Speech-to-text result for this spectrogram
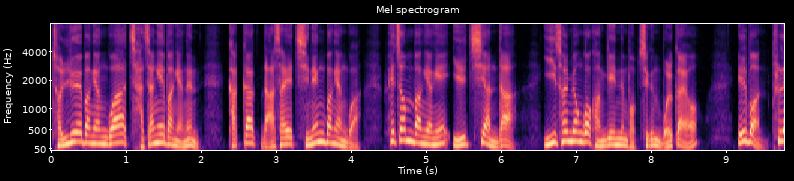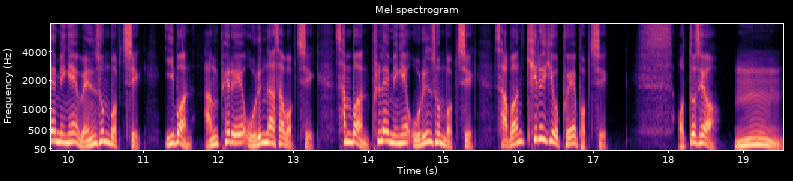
전류의 방향과 자장의 방향은 각각 나사의 진행 방향과 회전 방향에 일치한다. 이 설명과 관계 있는 법칙은 뭘까요? 1번 플레밍의 왼손 법칙, 2번 앙페르의 오른나사 법칙, 3번 플레밍의 오른손 법칙, 4번 키르히오프의 법칙. 어떠세요? 음,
